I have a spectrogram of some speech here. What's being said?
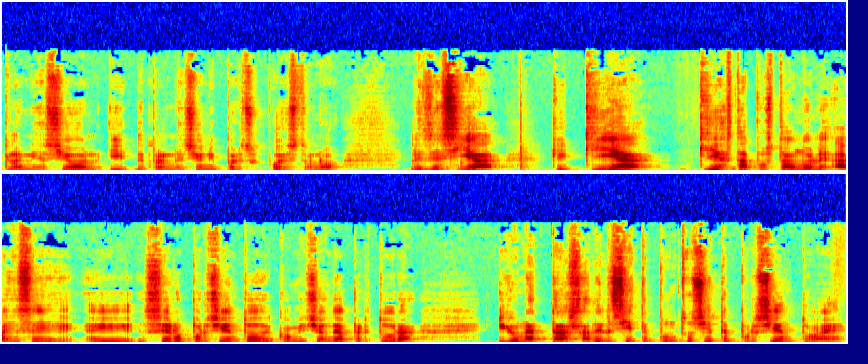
planeación y, de planeación y presupuesto, ¿no? Les decía que Kia, Kia está apostándole a ese 0% eh, de comisión de apertura y una tasa del 7.7%, ¿eh?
